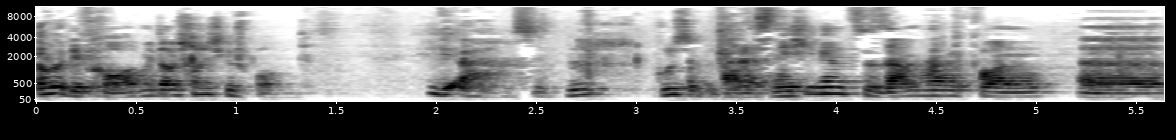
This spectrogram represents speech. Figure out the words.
Aber die Frau hat glaube ich, noch nicht gesprochen. Ja. Hm? Grüße. War das nicht in dem Zusammenhang von, äh,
